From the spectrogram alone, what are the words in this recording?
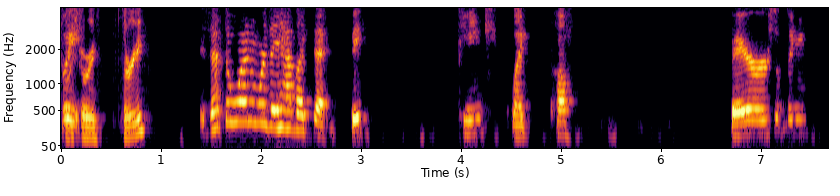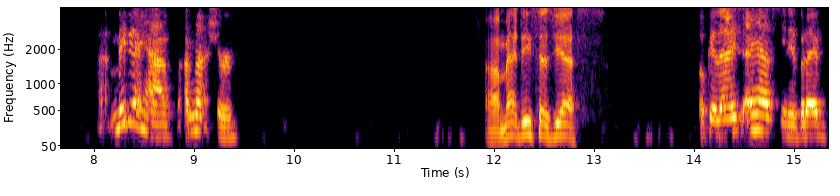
Toy Wait. Story 3? Is that the one where they have like that big pink like puff bear or something? Uh, Maybe I have. I'm not sure. Uh, Matt D says yes. Okay, then I, I have seen it, but I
